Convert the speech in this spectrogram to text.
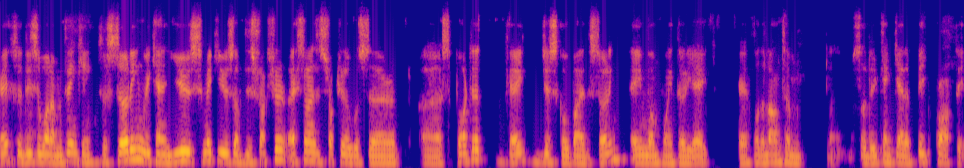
Okay, so this is what I'm thinking. So sterling, we can use make use of the structure as long as the structure was uh, uh, supported. Okay, just go by the sterling aim 1.38. Okay, for the long term, uh, so that you can get a big profit.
